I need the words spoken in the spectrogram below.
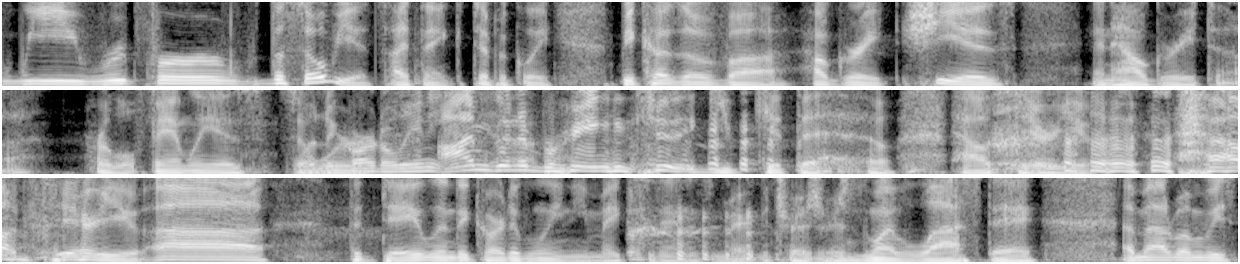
we root for the Soviets. I think typically because of uh, how great she is and how great uh, her little family is. So Linda Cardellini. I'm going to bring to you get the hell. How dare you? How dare you? Uh the day Linda Cardellini makes it in as American Treasure. This is my last day at Mad About Movies.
